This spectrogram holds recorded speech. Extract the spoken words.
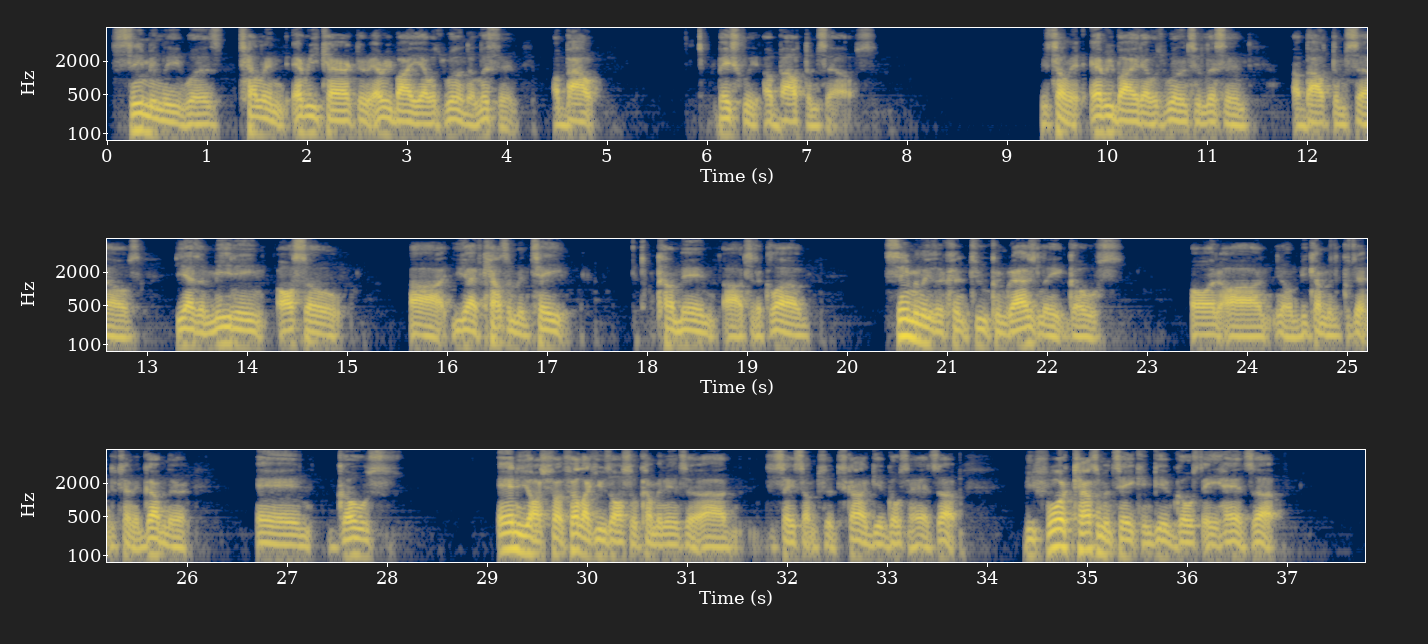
seemingly was telling every character, everybody that was willing to listen about basically about themselves He's telling everybody that was willing to listen about themselves. He has a meeting. Also, uh, you have Councilman Tate come in uh, to the club, seemingly to, to congratulate Ghost on uh, you know becoming lieutenant governor, and Ghost and he also felt, felt like he was also coming in to, uh, to say something to, to kind of give Ghost a heads up. Before Councilman Tate can give Ghost a heads up,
